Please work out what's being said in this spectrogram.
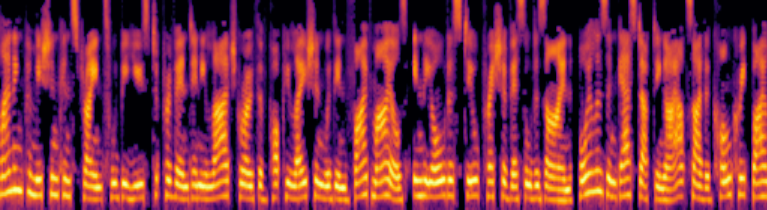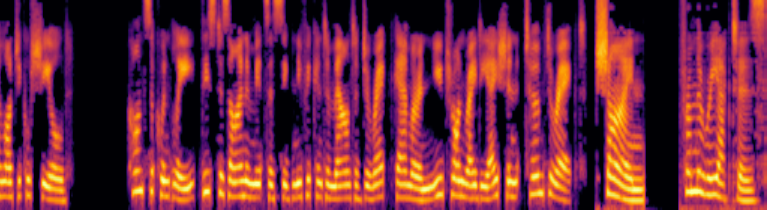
Planning permission constraints would be used to prevent any large growth of population within 5 miles. In the older steel pressure vessel design, boilers and gas ducting are outside the concrete biological shield. Consequently, this design emits a significant amount of direct gamma and neutron radiation, termed direct shine, from the reactors.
